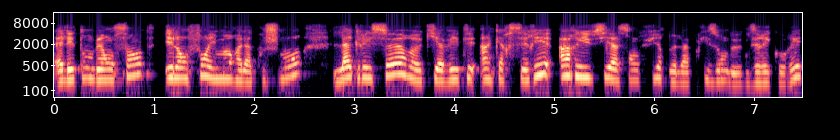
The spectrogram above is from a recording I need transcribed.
Elle est tombée enceinte et l'enfant est mort à l'accouchement. L'agresseur, euh, qui avait été incarcéré, a réussi à s'enfuir de la prison de Nzerekore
